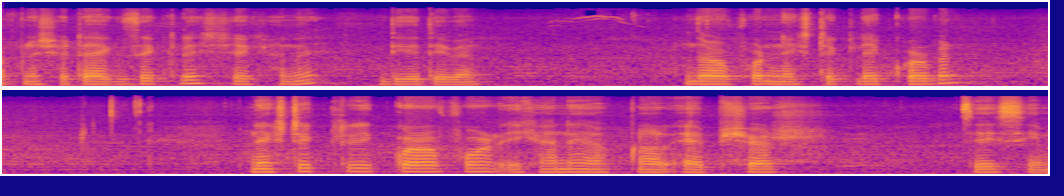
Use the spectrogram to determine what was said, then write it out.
আপনি সেটা এক্স্যাক্টলি সেখানে দিয়ে দেবেন। দেওয়ার পর নেক্সটে ক্লিক করবেন। নেক্সটে ক্লিক করার পর এখানে আপনার অ্যাপসার যে সিম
